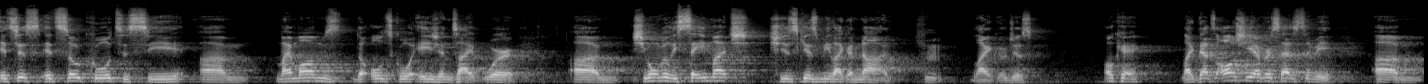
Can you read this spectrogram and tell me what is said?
it's just it's so cool to see. Um, my mom's the old school Asian type where um, she won't really say much. She just gives me like a nod, hmm. like or just okay. Like that's all she ever says to me. Um,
